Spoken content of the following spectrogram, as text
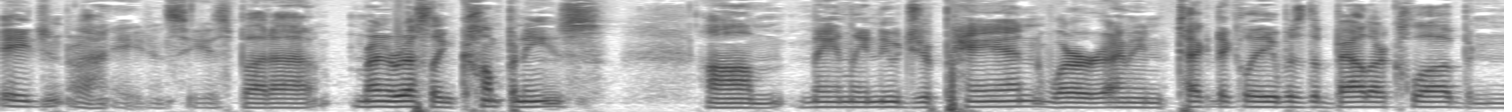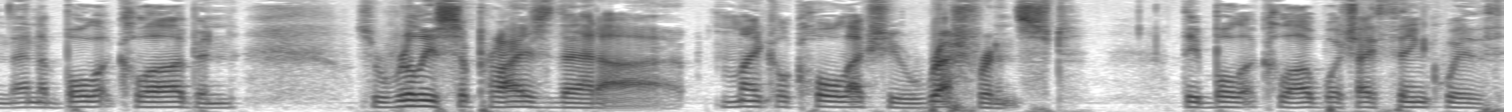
agent uh, agencies, but uh, wrestling companies. Um, mainly New Japan, where I mean, technically it was the Balor Club and then a Bullet Club, and so really surprised that uh, Michael Cole actually referenced the Bullet Club, which I think with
